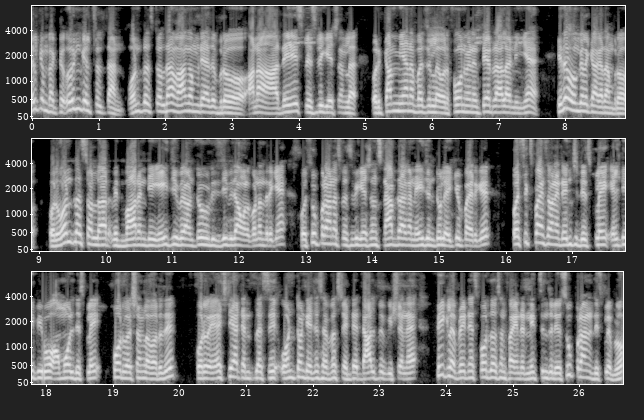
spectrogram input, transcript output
வெல்கம் பேக் டு உங்கள் சுல்தான். ஒன் பிளஸ் டுவெல் தான் வாங்க முடியாது ப்ரோ ஆனா அதே ஸ்பெசிபிகேஷன்ல ஒரு கம்மியான பட்ஜெட்ல ஒரு ஃபோன் வேணும் தேடுறாளா நீங்க. இதோ உங்களுக்காக தான் ப்ரோ ஒரு OnePlus twelve with warranty eight GB two fifty GB தான் உங்களுக்கு கொண்டு வந்திருக்கேன். ஒரு சூப்பரான ஸ்பெசிபிகேஷன் ஸ்னாப் டிராகன் எயிட் டூல எக்யூப் ஆயிருக்கு. ஒரு six point seven eight inch display LTPO AMOLED display four வெர்ஷன்ல வருது. ஒரு HDR ten plus one twenty ஹெச்எஸ் எஃப்எஸ் ரேட் டால்ஃபி விஷன் பீக்ல brightness four thousand five hundred nits சொல்லி சூப்பரான டிஸ்பிளே ப்ரோ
